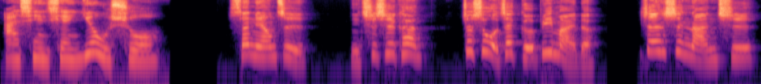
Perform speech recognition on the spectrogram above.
阿羡羡又说：“三娘子，你吃吃看，这是我在隔壁买的，真是难吃。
